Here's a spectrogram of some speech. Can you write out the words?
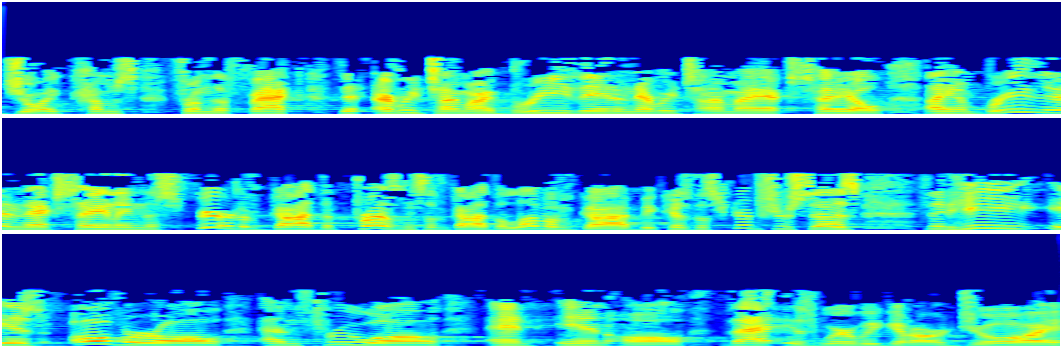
Joy comes from the fact that every time I breathe in and every time I exhale, I am breathing and exhaling the Spirit of God, the presence of God, the love of God, because the Scripture says that He is over all and through all and in all. That is where we get our joy.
